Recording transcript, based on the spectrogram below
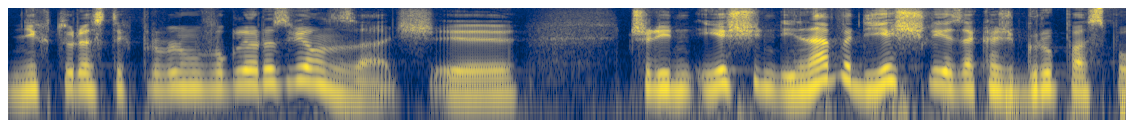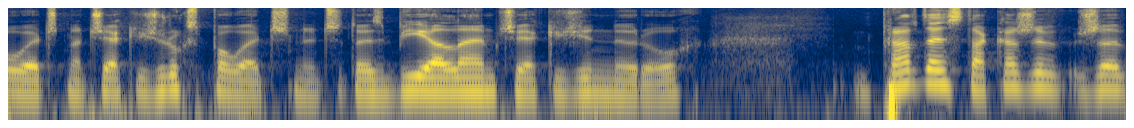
niektóre z tych problemów w ogóle rozwiązać. Czyli jeśli, nawet jeśli jest jakaś grupa społeczna, czy jakiś ruch społeczny, czy to jest BLM, czy jakiś inny ruch, prawda jest taka, że, że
